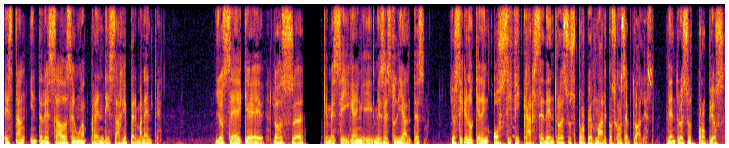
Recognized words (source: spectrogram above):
están interesados en un aprendizaje permanente. Yo sé que los eh, que me siguen y mis estudiantes yo sé que no quieren osificarse dentro de sus propios marcos conceptuales, dentro de sus propios,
